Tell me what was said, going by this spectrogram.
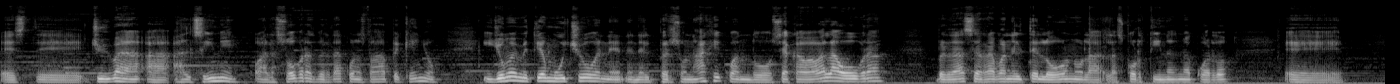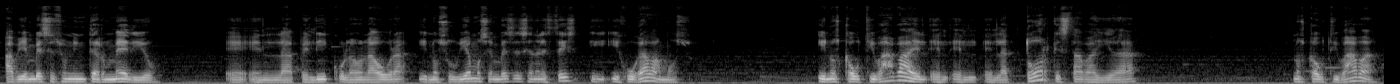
este, yo iba al cine o a las obras, ¿verdad? Cuando estaba pequeño. Y yo me metía mucho en, el personaje cuando se acababa la obra, ¿verdad? Cerraban el telón o las cortinas, me acuerdo. Eh, había en veces un intermedio eh, en la película o en la obra y nos subíamos en veces en el stage y, jugábamos. Y nos cautivaba el, actor que estaba allí, Nos cautivaba.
